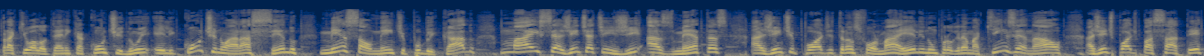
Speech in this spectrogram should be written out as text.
para que o Alotênica continue, ele continuará sendo mensalmente publicado, mas se a gente atingir as metas, a gente pode transformar ele num programa quinzenal, a gente pode passar a ter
